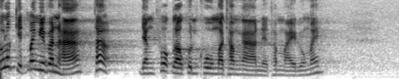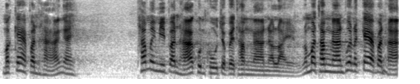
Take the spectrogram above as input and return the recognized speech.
ธุรกิจไม่มีปัญหา ถ้าอย่างพวกเราคุณครูมาทำงานเนี่ยทำไมรู้ไหมมาแก้ปัญหาไง ถ้าไม่มีปัญหาคุณครูจะไปทำงานอะไรเรามาทำงานเพื่อแก้ปัญหา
